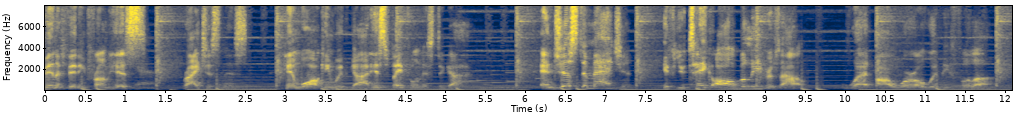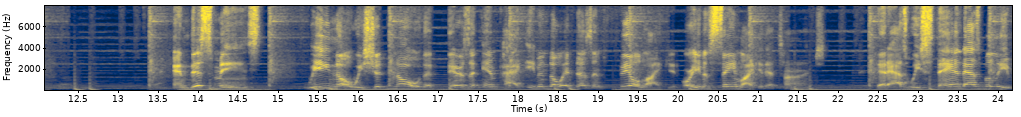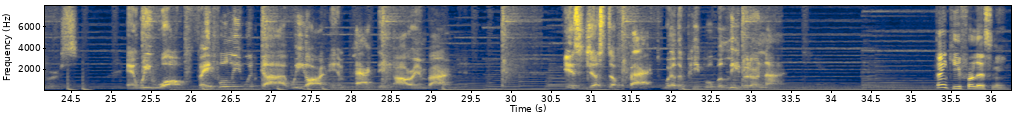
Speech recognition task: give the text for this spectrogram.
benefiting from his Yeah. righteousness, him walking with God, his faithfulness to God. And just imagine if you take all believers out, what our world would be full of. And this means we know, we should know that there's an impact, even though it doesn't feel like it or even seem like it at times, that as we stand as believers and we walk faithfully with God, we are impacting our environment. It's just a fact, whether people believe it or not. Thank you for listening.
